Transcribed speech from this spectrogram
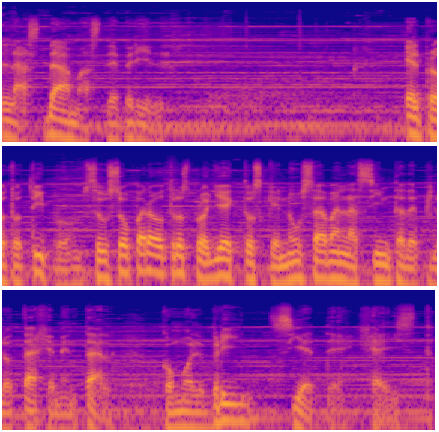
las Damas de Brill. El prototipo se usó para otros proyectos que no usaban la cinta de pilotaje mental, como el Brill 7 Haste.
